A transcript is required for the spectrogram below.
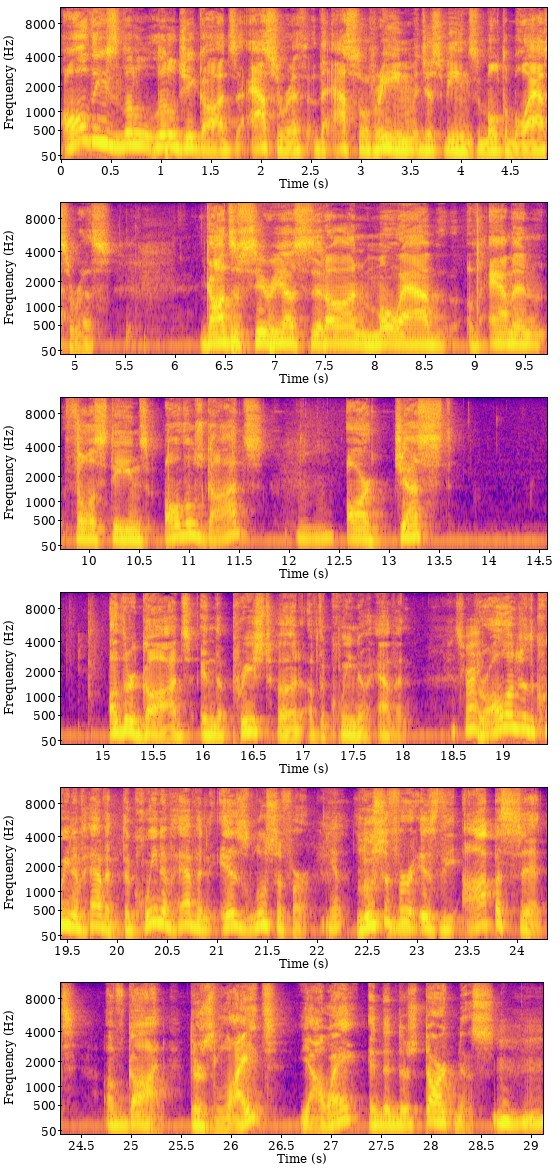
All these little little g gods, Asareth, the Asarim, just means multiple Asareths. Gods of Syria, Sidon, Moab, of Ammon, Philistines, all those gods mm-hmm. are just other gods in the priesthood of the Queen of Heaven. That's right. They're all under the Queen of Heaven. The Queen of Heaven is Lucifer. Yep. Lucifer is the opposite of God. There's light, Yahweh, and then there's darkness, mm-hmm.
